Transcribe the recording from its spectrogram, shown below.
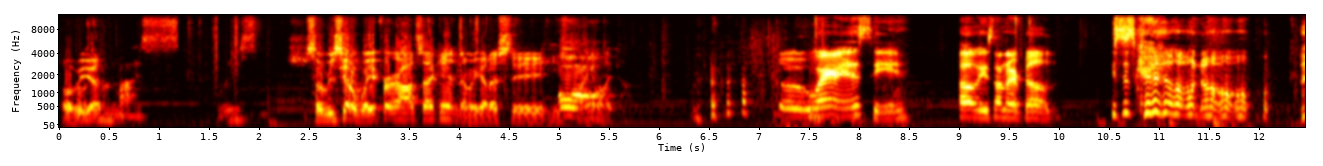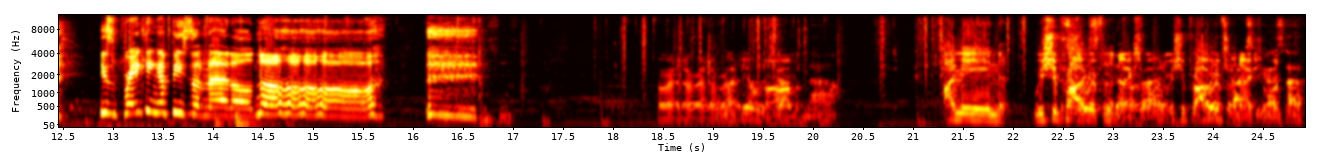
We'll be good. my. So we just gotta wait for a hot second, and then we gotta see. He's Oh. probably gonna, like. No. Where is he? Oh, he's on our build. He's just going Oh no. He's breaking a piece of metal. No. all right, all right, all right. We might be able to trap Um, him now. I mean, we should It's probably wait for risky the though, next right? one. We should probably wait for the next do you one. have?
